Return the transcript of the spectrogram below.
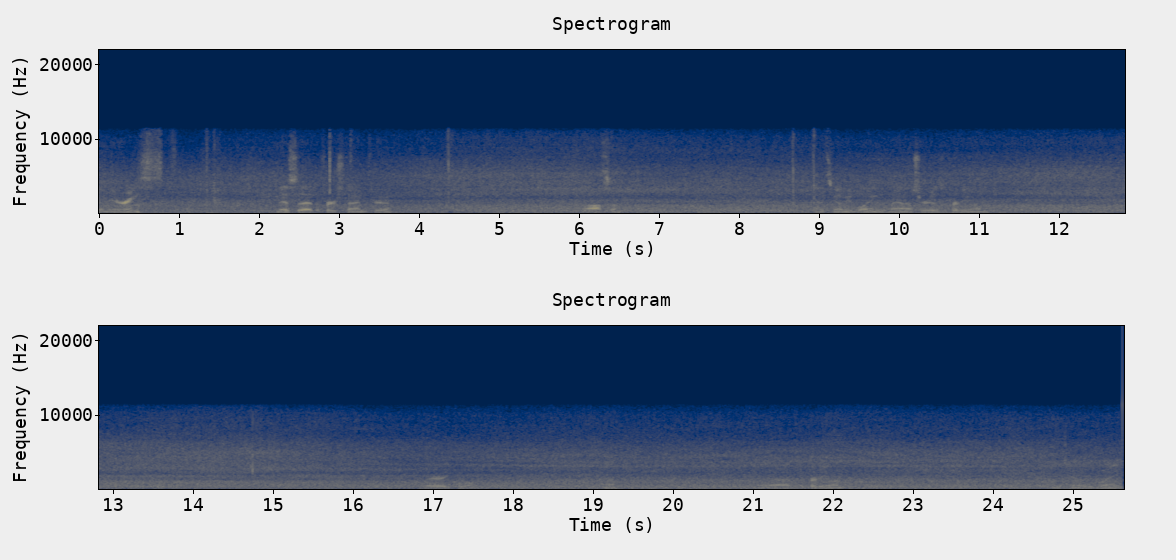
Got me a ring. Missed that the first time through. Awesome. That's gonna be bling, man, that sure is a pretty one. Very cool. Yeah. Yeah, it's a pretty one. It's gonna be bling.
